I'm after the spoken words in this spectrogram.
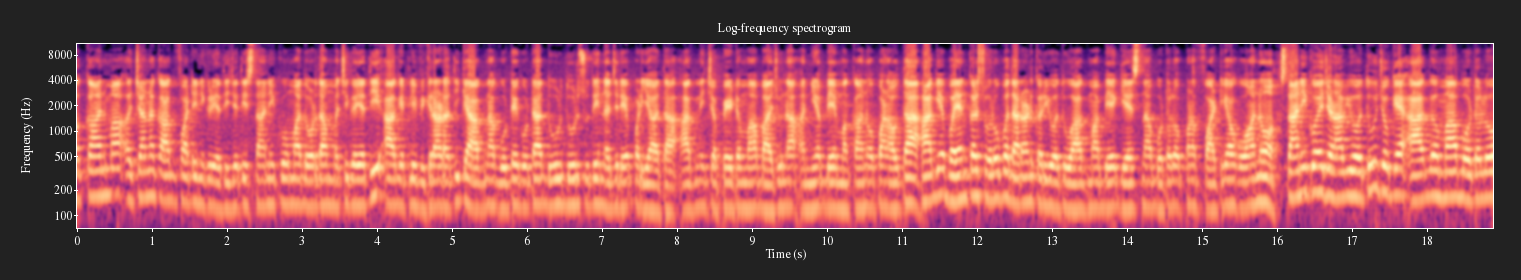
મકાનમાં અચાનક આગ ફાટી નીકળી હતી, જેથી સ્થાનિકોમાં દોડધામ મચી ગઈ હતી. આગ એટલી વિકરાળ હતી કે આગના ગોટે ગોટા દૂર દૂર સુધી નજરે પડ્યા હતા. આગની ચપેટમાં બાજુના અન્ય બે મકાનો પણ આવતા આગે ભયંકર સ્વરૂપ ધારણ કર્યું હતું. આગમાં બે ગેસના બોટલો પણ ફાટ્યા હોવાનો સ્થાનિકોએ જણાવ્યું હતું. જો કે આગમાં બોટલો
